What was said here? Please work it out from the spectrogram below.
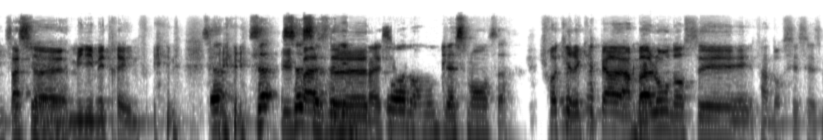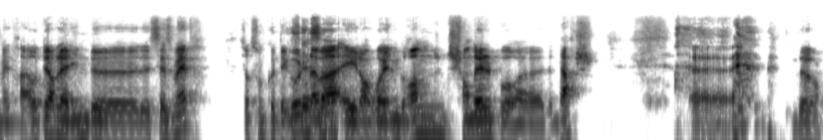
une passe euh, millimétrée. Une, ça, ça, ça, ça de... dans mon classement, ça. Je crois qu'il récupère un ballon dans ses, enfin, dans ses 16 mètres, à hauteur de la ligne de, de 16 mètres, sur son côté gauche là-bas, et il envoie une grande chandelle pour euh, d'Arche euh, devant,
